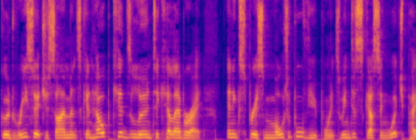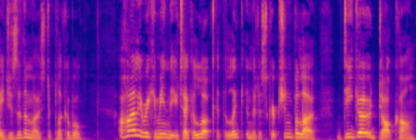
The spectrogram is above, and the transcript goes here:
Good research assignments can help kids learn to collaborate and express multiple viewpoints when discussing which pages are the most applicable. I highly recommend that you take a look at the link in the description below, diigo.com.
